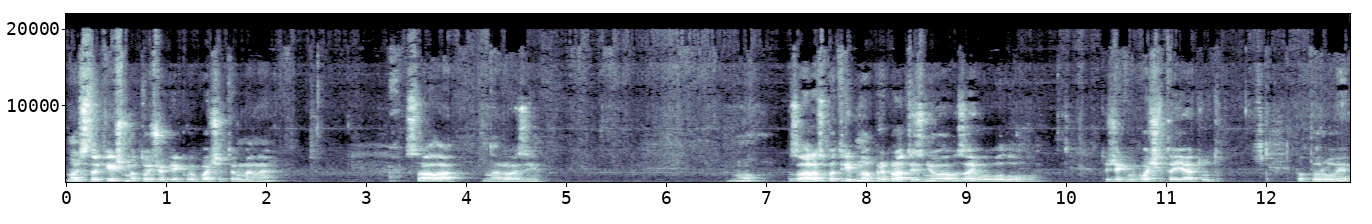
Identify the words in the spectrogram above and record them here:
Ну, ось такий шматочок, як ви бачите, в мене сала наразі. Ну, зараз потрібно прибрати з нього зайву вологу. Тож, як ви бачите, я тут паперові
